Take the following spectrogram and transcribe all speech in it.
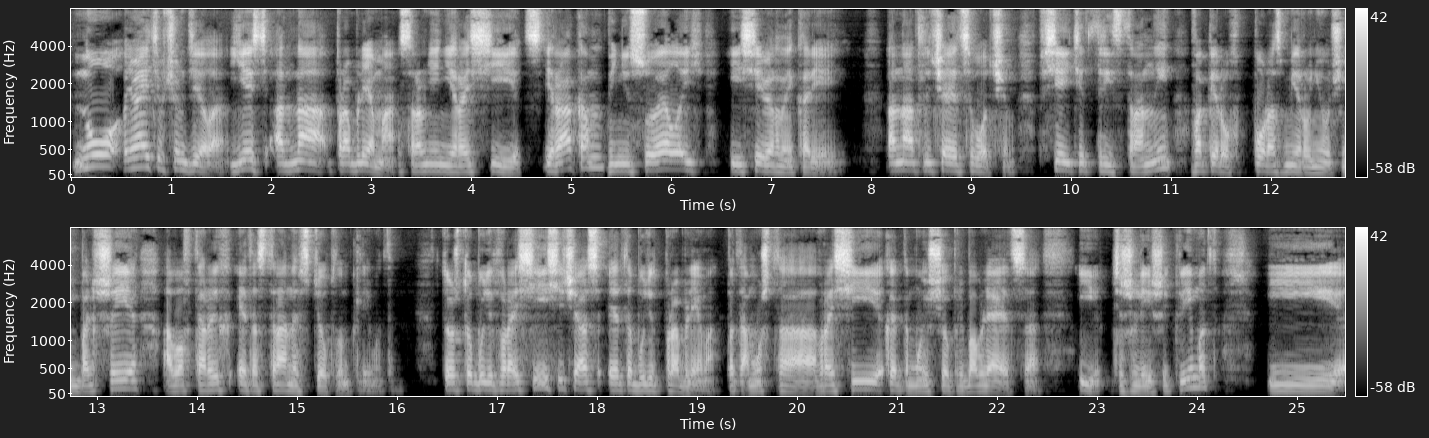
Но, понимаете, в чем дело? Есть одна проблема в сравнении России с Ираком, Венесуэлой и Северной Кореей. Она отличается вот чем. Все эти три страны, во-первых, по размеру не очень большие, а во-вторых, это страны с теплым климатом. То, что будет в России сейчас, это будет проблема, потому что в России к этому еще прибавляется и тяжелейший климат, и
